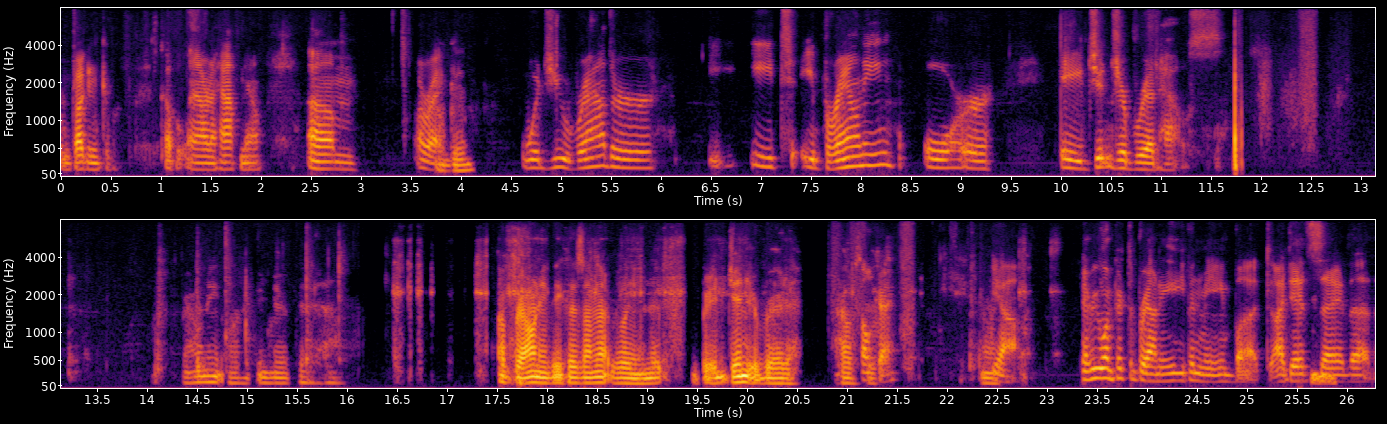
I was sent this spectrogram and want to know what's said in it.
from talking a couple an hour and a half now. Um, all right, Okay. Would you rather e- eat a brownie or a gingerbread house? Brownie or gingerbread house? A brownie because I'm not really into gingerbread houses. Okay. Yeah. Everyone picked a brownie, even me, but I did mm-hmm. say that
